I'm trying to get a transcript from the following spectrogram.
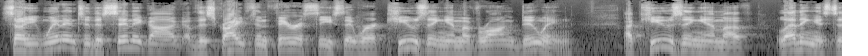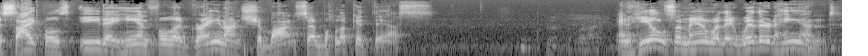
So he went into the synagogue of the scribes and Pharisees that were accusing him of wrongdoing, accusing him of letting his disciples eat a handful of grain on Shabbat, and said, Well, look at this. And heals a man with a withered hand.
